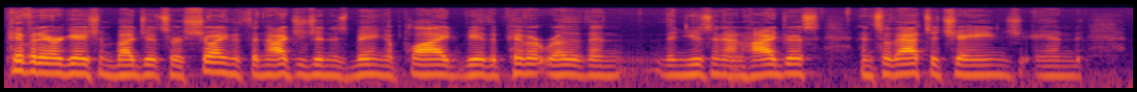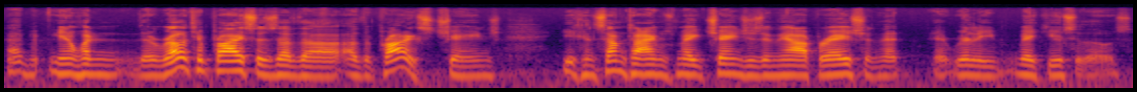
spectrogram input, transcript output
pivot irrigation budgets are showing that the nitrogen is being applied via the pivot rather than, than using anhydrous. And so that's a change. And Uh, you know, when the relative prices of the of the products change, you can sometimes make changes in the operation that, that really make use of those.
